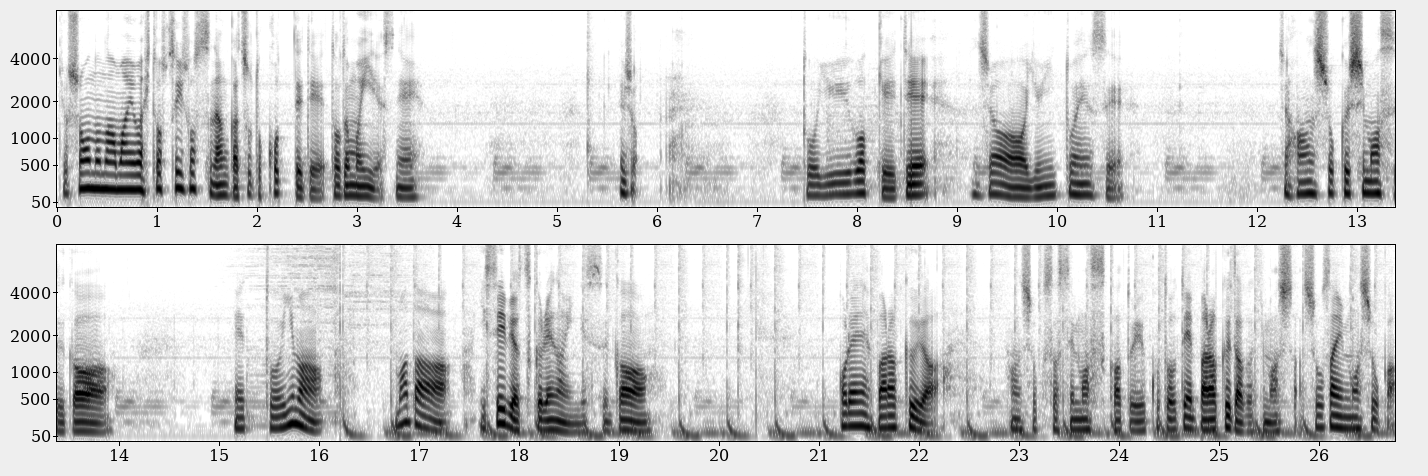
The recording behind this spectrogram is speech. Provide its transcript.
魚礁の名前は一つ一つなんかちょっと凝っててとてもいいですね。よいしょ。というわけで、じゃあユニット編成。じゃあ繁殖しますが、えっと、今、まだ伊勢海老は作れないんですが、これね、バラクーダ繁殖させますかということで、バラクーダが来ました。詳細見ましょうか。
